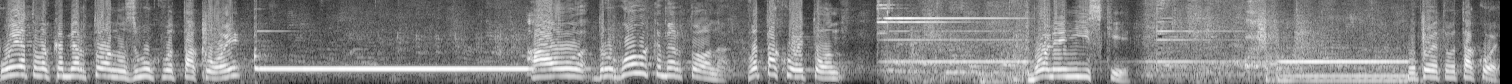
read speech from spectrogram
у этого камертона звук вот такой, а у другого камертона вот такой тон, более низкий. Вот у этого такой.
